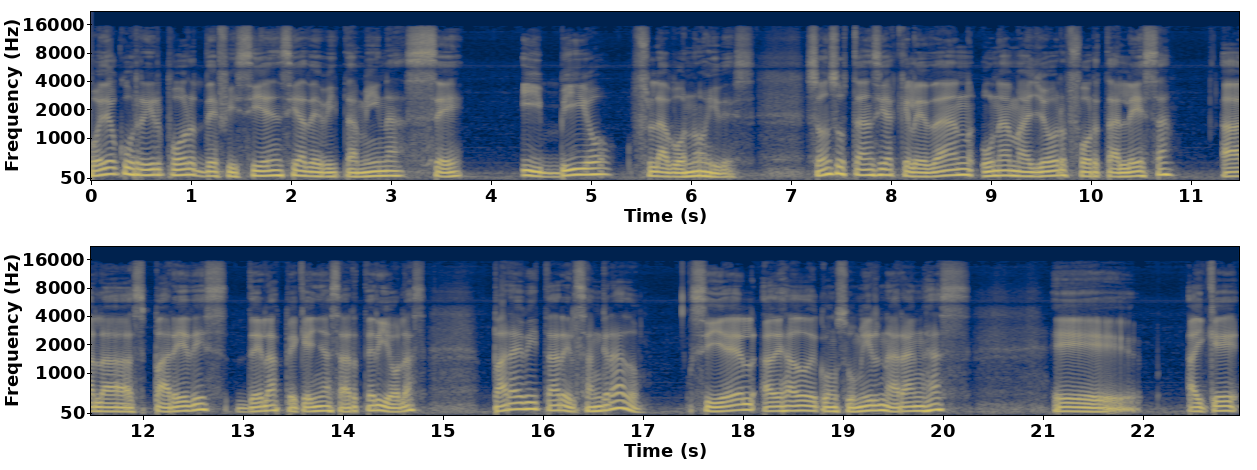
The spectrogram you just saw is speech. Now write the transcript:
puede ocurrir por deficiencia de vitamina C y bioflavonoides. Son sustancias que le dan una mayor fortaleza a las paredes de las pequeñas arteriolas para evitar el sangrado. Si él ha dejado de consumir naranjas, eh, hay que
